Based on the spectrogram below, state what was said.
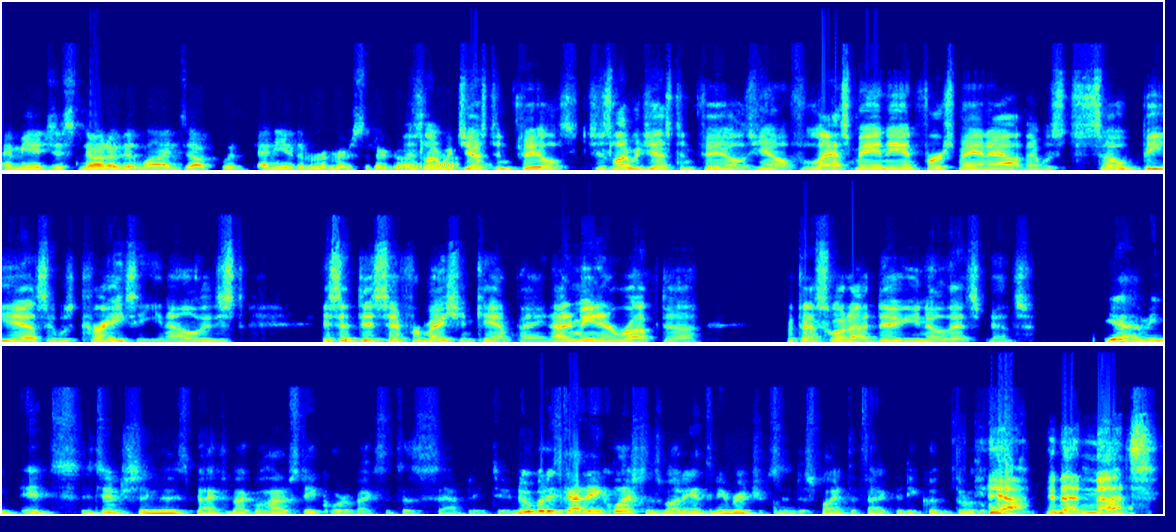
I mean, it just none of it lines up with any of the rumors that are going. Just like with Justin Fields, just like with Justin Fields, you know, last man in, first man out. That was so BS. It was crazy. You know, it just it's a disinformation campaign. I didn't mean to interrupt, uh, but that's what I do. You know that, Spence. Yeah, I mean, it's it's interesting that it's back to back Ohio State quarterbacks that this is happening to. Nobody's got any questions about Anthony Richardson, despite the fact that he couldn't throw the. Yeah, isn't that nuts?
